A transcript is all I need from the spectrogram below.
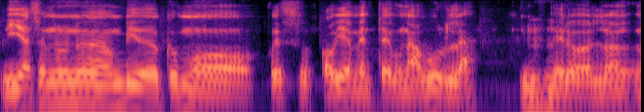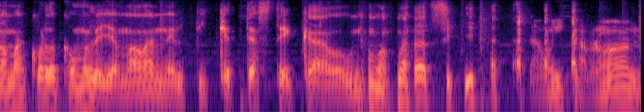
Y, y hacen un, un video como, pues obviamente una burla, Pero no, no me acuerdo cómo le llamaban el piquete azteca o una mamada así. Está muy cabrón,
